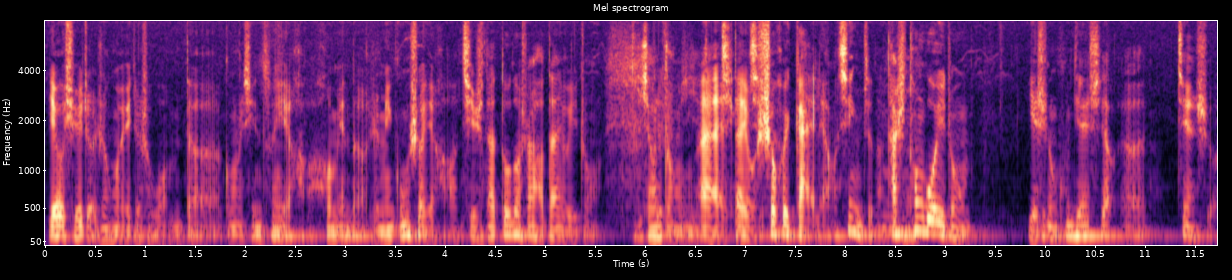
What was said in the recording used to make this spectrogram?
也有学者认为，就是我们的工人新村也好，后面的人民公社也好，其实它多多少少带有一种这种哎带有社会改良性质的。它是通过一种也是一种空间需要呃。建设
